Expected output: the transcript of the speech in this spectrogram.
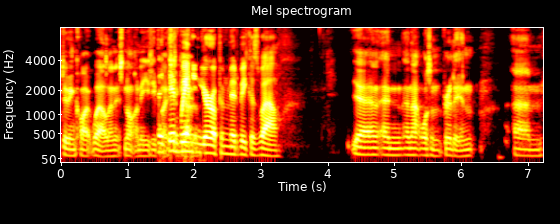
doing quite well, and it's not an easy. They did win go. in Europe in midweek as well. Yeah, and and that wasn't brilliant. Um,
